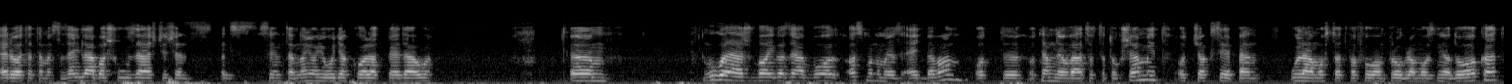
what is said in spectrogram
erőltetem ezt az egylábas húzást, és ez, ez szerintem nagyon jó gyakorlat például. Öm, Googleásban igazából azt mondom, hogy az egybe van, ott, ott nem nagyon változtatok semmit, ott csak szépen hullámoztatva fogom programozni a dolgokat.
